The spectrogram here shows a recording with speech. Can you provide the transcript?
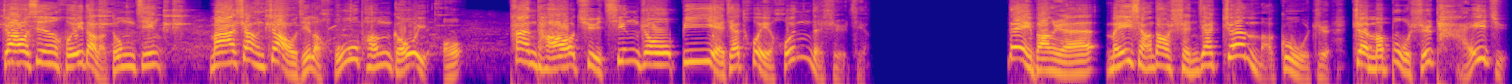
赵信回到了东京，马上召集了狐朋狗友。探讨去青州逼叶家退婚的事情。那帮人没想到沈家这么固执，这么不识抬举。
